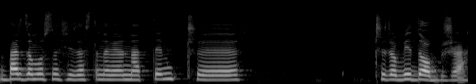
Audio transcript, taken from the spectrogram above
bardzo mocno się zastanawiam nad tym, czy, czy robię dobrze.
